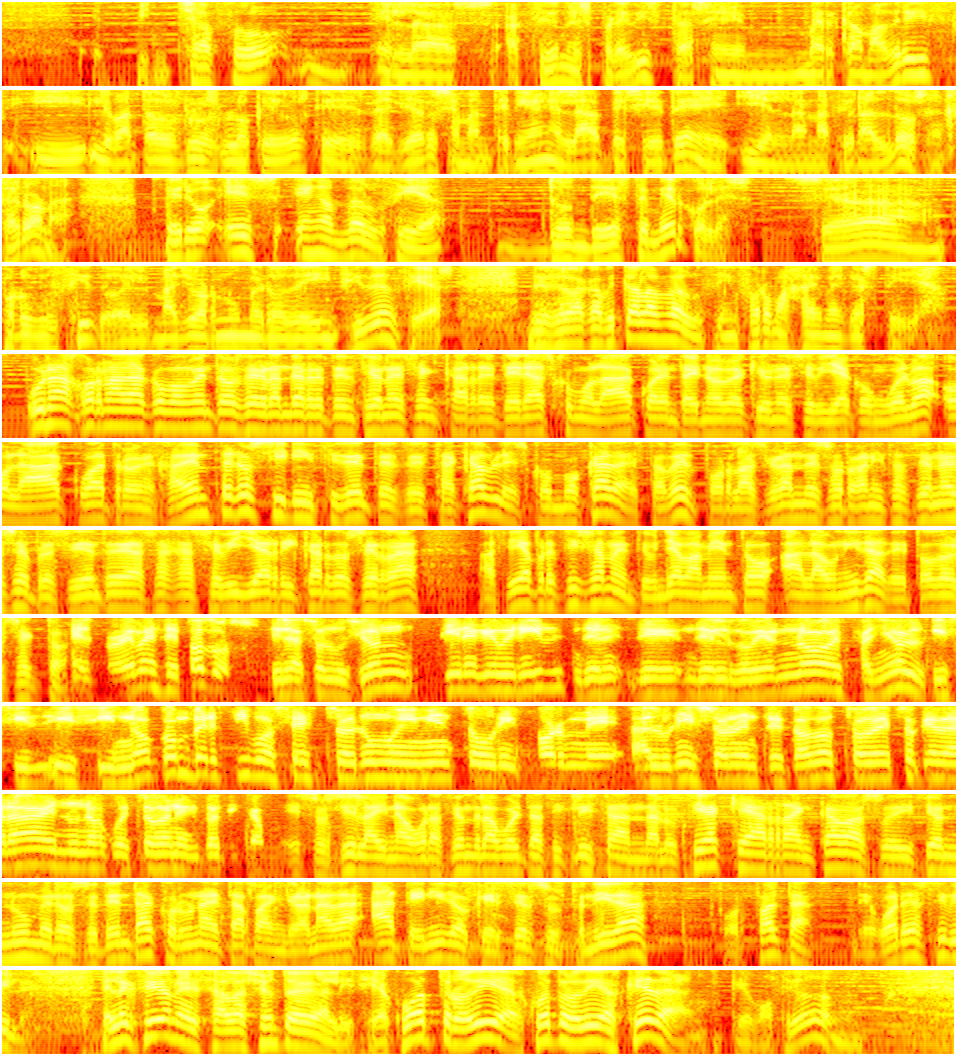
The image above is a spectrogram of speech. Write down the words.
pinchazo en las acciones previstas en Mercamadrid y levantados los bloqueos que desde ayer se mantenían en la AP7 y en la Nacional 2 en Gerona. Pero es en Andalucía donde este miércoles se ha producido el mayor número de incidencias. Desde la capital andaluza informa Jaime Castilla. Una jornada con momentos de grandes retenciones en carreteras como la A49 que une Sevilla con Huelva o la A4 en Jaén, pero sin incidentes destacables. Convocada esta vez por las grandes organizaciones, el presidente de Asaja Sevilla, Ricardo Serra, hacía precisamente un llamamiento a la unidad de todo el sector. El problema es de todos y la solución tiene que venir del gobierno español. Y si, y si no convertimos esto en un movimiento uniforme al unísono entre todos, todo esto quedará en una cuestión anecdótica. Eso sí, la inauguración de la Vuelta Ciclista de Andalucía, que arrancaba su edición número 70 con una etapa en Granada, ha tenido que ser suspendida por falta de guardias civiles. Elecciones a la de Galicia. Cuatro días, cuatro días quedan. ¡Qué emoción!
